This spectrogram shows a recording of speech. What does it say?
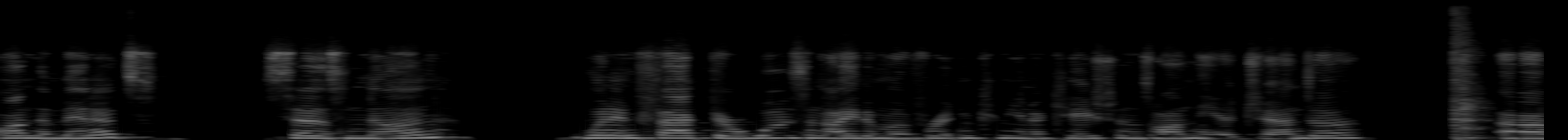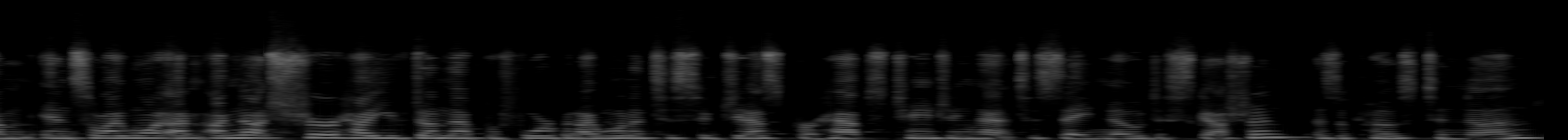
on the minutes says none, when in fact there was an item of written communications on the agenda. Um, and so I want, I'm, I'm not sure how you've done that before, but I wanted to suggest perhaps changing that to say no discussion as opposed to none.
